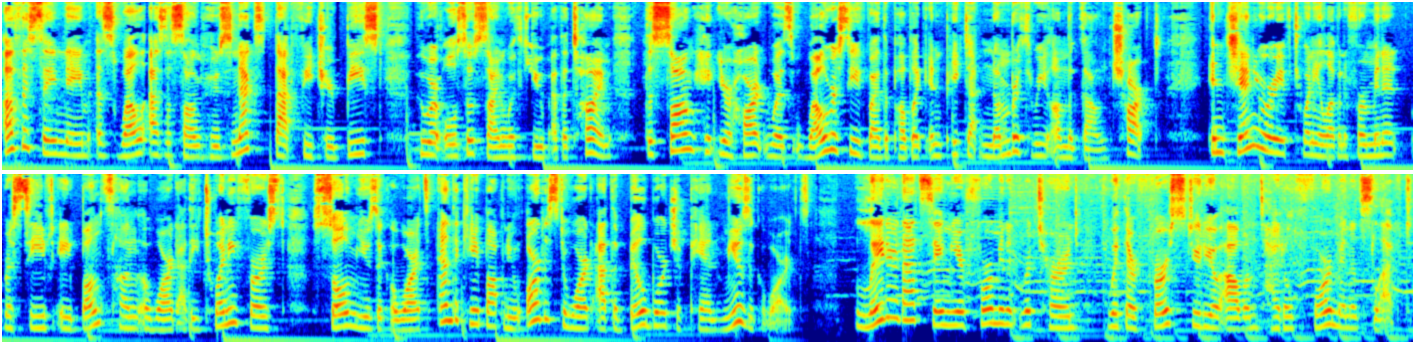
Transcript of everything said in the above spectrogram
of the same name, as well as the song Who's Next that featured Beast, who were also signed with Cube at the time. The song Hit Your Heart was well received by the public and peaked at number 3 on the Gaon chart. In January of 2011, 4 Minute received a Bonsang Award at the 21st Seoul Music Awards and the K-pop New Artist Award at the Billboard Japan Music Awards. Later that same year, 4 Minute returned with their first studio album titled 4 Minutes Left.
